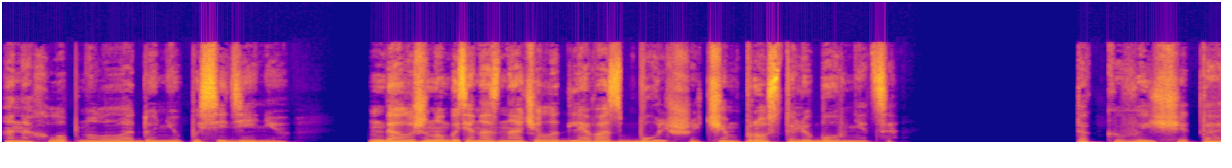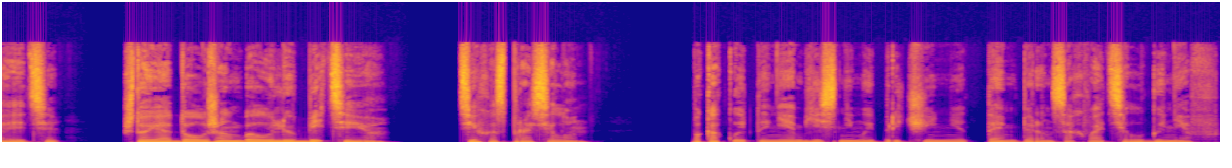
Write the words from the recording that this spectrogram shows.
Она хлопнула ладонью по сиденью. «Должно быть, она значила для вас больше, чем просто любовница». «Так вы считаете, что я должен был любить ее?» — тихо спросил он. По какой-то необъяснимой причине Темперанс охватил гнев.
